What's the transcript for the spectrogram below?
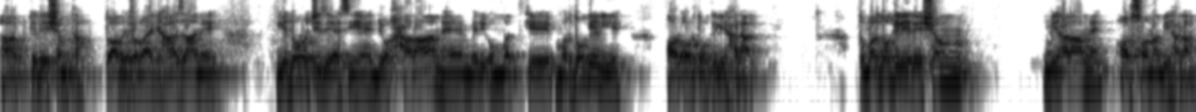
آپ کے ریشم تھا۔ تو آپ نے فرمایا کہ حاضہ نے، یہ دونوں چیزیں ایسی ہیں جو حرام ہیں میری امت کے مردوں کے لیے اور عورتوں کے لیے حلال۔ تو مردوں کے لیے ریشم بھی حرام ہے اور سونا بھی حرام۔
